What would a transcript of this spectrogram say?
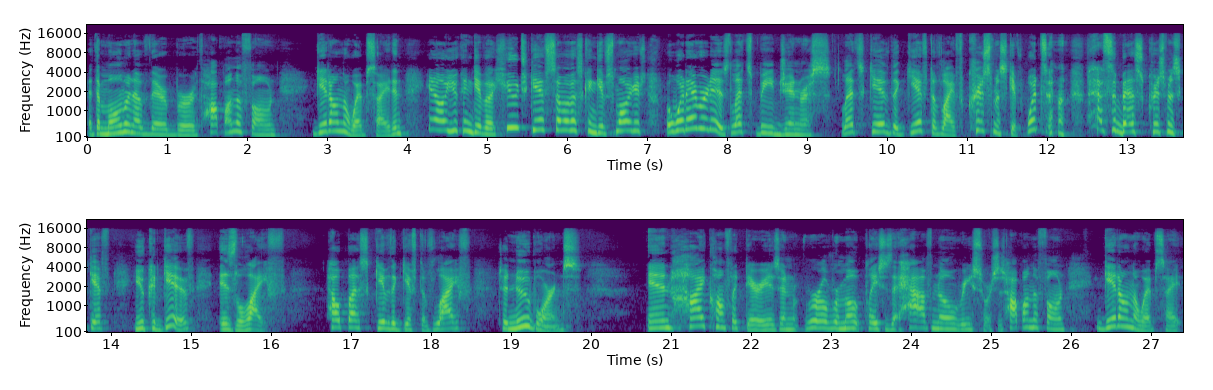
at the moment of their birth. Hop on the phone get on the website. And you know you can give a huge gift. Some of us can give smaller gifts. But whatever it is let's be generous. Let's give the gift of life. Christmas gift. What's that's the best christmas gift you could give is life. Help us give the gift of life to newborns in high conflict areas and rural remote places that have no resources. Hop on the phone. Get on the website.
